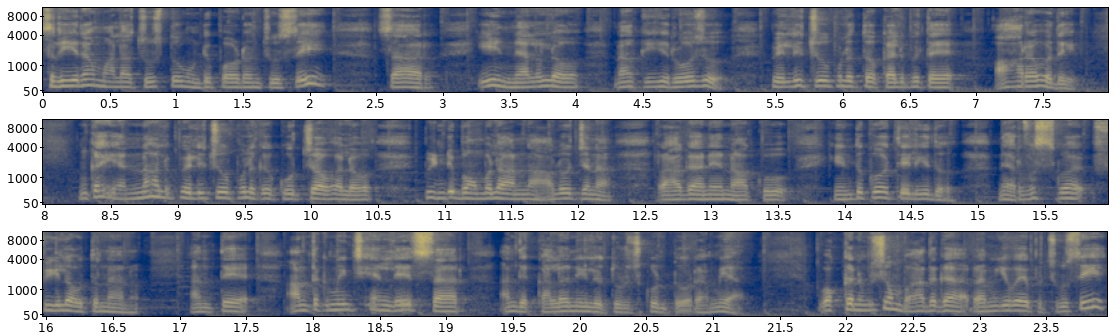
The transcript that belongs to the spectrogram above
శ్రీరామ్ అలా చూస్తూ ఉండిపోవడం చూసి సార్ ఈ నెలలో నాకు ఈరోజు పెళ్ళి చూపులతో కలిపితే ఆరవది. ఇంకా ఎన్నాళ్ళు పెళ్ళి చూపులకు కూర్చోవాలో పిండి బొమ్మలు అన్న ఆలోచన రాగానే నాకు ఎందుకో తెలియదు నర్వస్గా ఫీల్ అవుతున్నాను. అంతే అంతకు మించి ఏం లేదు సార్ అంది కళ్ళనీళ్ళు తుడుచుకుంటూ రమ్య. ఒక్క నిమిషం బాధగా రమ్య వైపు చూసి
